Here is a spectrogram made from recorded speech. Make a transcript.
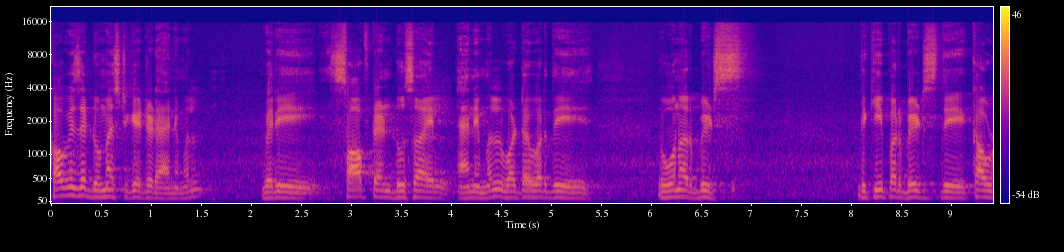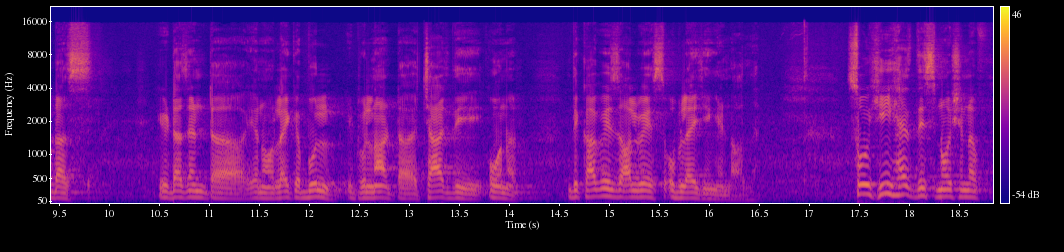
Cow is a domesticated animal, very soft and docile animal. Whatever the, the owner bids, the keeper bids, the cow does. It doesn't, uh, you know, like a bull, it will not uh, charge the owner. The cow is always obliging and all that. So he has this notion of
